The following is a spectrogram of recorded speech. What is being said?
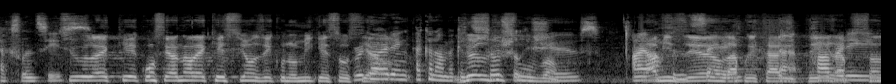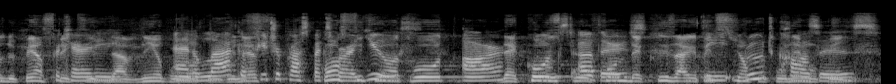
excellencies, sur les, que- concernant les questions économiques et sociales, regarding economic and social issues, I la often misère, say la that précarité, poverty, l'absence de perspectives precarity, d'avenir pour and a notre lack of jeunesse future prospects for our constituent youth entre autres are, des causes amongst profondes des others, crises à the répétition root que connaît mon pays. causes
